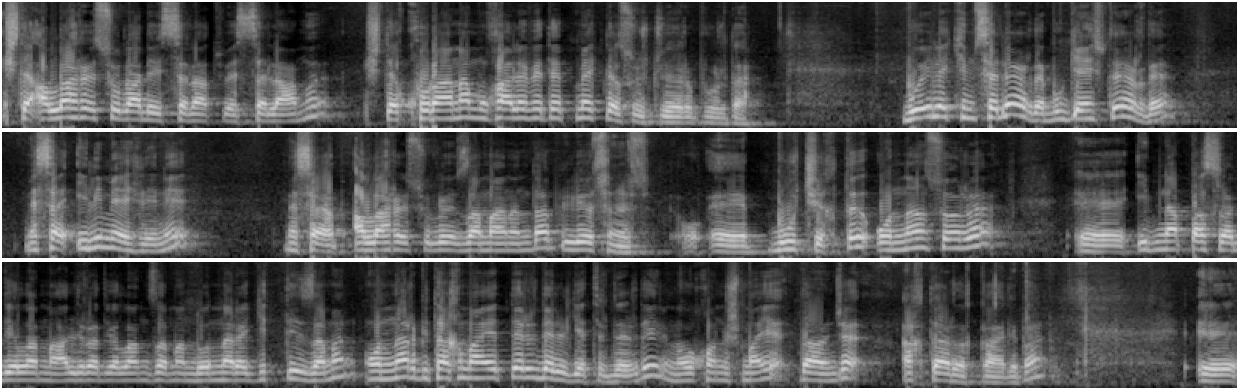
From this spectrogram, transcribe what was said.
İşte Allah Resulü Aleyhisselatü Vesselam'ı işte Kur'an'a muhalefet etmekle suçluyor burada. Bu ile kimseler de, bu gençler de mesela ilim ehlini, mesela Allah Resulü zamanında biliyorsunuz e, bu çıktı. Ondan sonra e, İbn Abbas radıyallahu anh, Ali radıyallahu anh zamanında onlara gittiği zaman onlar bir takım ayetleri delil getirdiler değil mi? O konuşmayı daha önce aktardık galiba. E,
